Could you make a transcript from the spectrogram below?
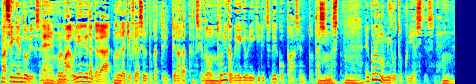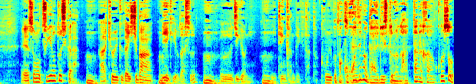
まあ宣言通りですね、これまあ売上高がどれだけ増やせるとかって言ってなかったんですけど、とにかく営業利益率で5%出します。と。えこれはもう見事クリアしてですね、えーその次の年から、あ教育が一番利益を出す、う事業に転換できたと。こういうことですね。ここでの大リストラがあったらからこそ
